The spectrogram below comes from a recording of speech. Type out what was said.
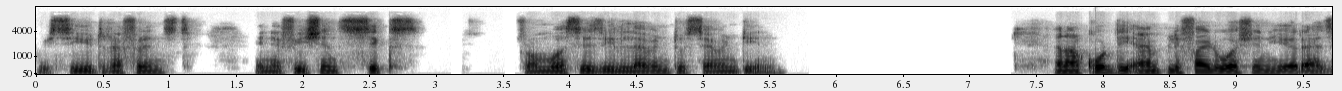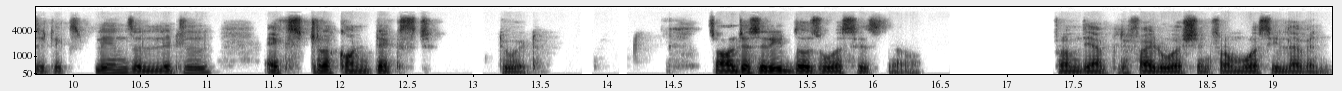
We see it referenced in Ephesians 6 from verses 11 to 17. And I'll quote the amplified version here as it explains a little extra context to it. So I'll just read those verses now from the amplified version from verse 11,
